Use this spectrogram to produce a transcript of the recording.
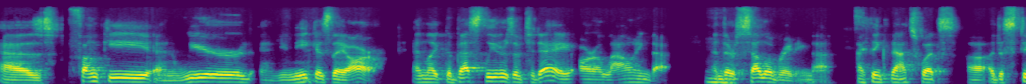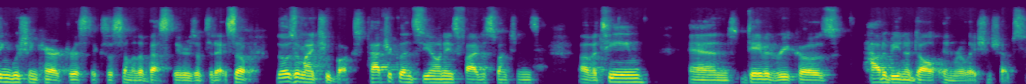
as funky and weird and unique as they are. And like the best leaders of today are allowing that mm-hmm. and they're celebrating that. I think that's what's uh, a distinguishing characteristics of some of the best leaders of today. So those are my two books: Patrick Lencioni's Five Dysfunctions of a Team and David Richo's how to be an adult in relationships.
